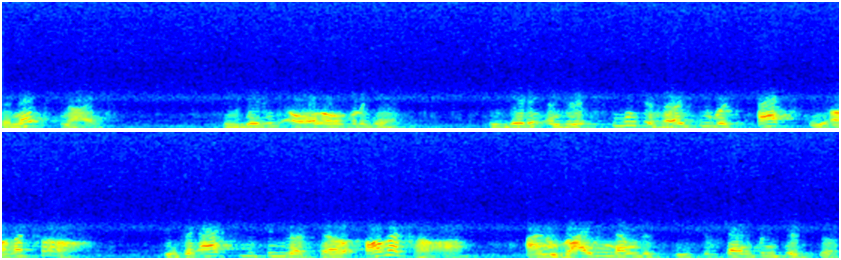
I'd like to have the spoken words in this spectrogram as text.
The next night, she did it all over again. She did it until it seemed to her she was actually on a car. She could actually see herself on a car and riding down the streets of San Francisco,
